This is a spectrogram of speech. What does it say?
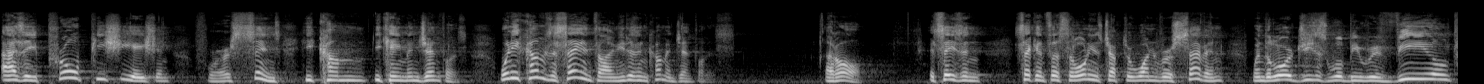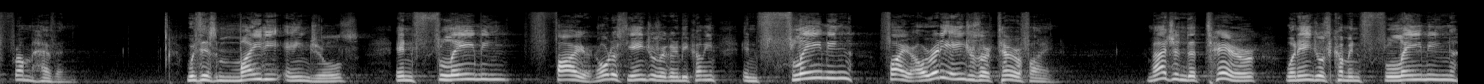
as a propitiation for our sins. He, come, he came in gentleness. When he comes the second time, he doesn't come in gentleness at all. It says in 2 Thessalonians chapter 1 verse 7, when the Lord Jesus will be revealed from heaven with his mighty angels in flaming fire. Notice the angels are going to be coming in flaming fire. Already angels are terrifying. Imagine the terror when angels come in flaming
